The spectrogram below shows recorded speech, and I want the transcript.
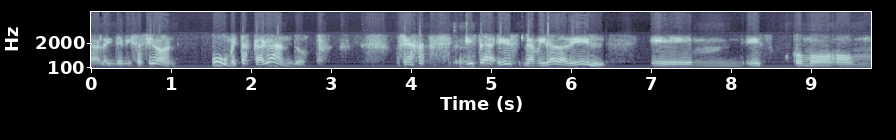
a la indemnización. ¡Uh, me estás cagando! o sea, esta es la mirada de él. Eh, es como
